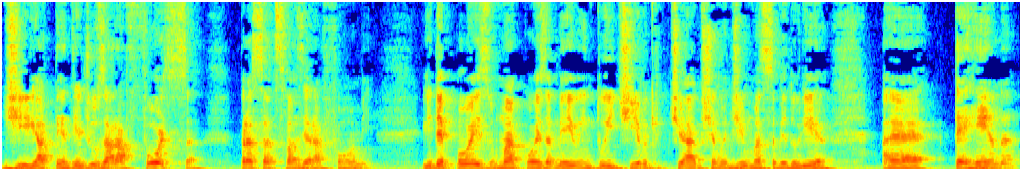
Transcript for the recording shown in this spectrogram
de atender, de usar a força para satisfazer a fome, e depois uma coisa meio intuitiva, que Tiago chama de uma sabedoria é, terrena,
